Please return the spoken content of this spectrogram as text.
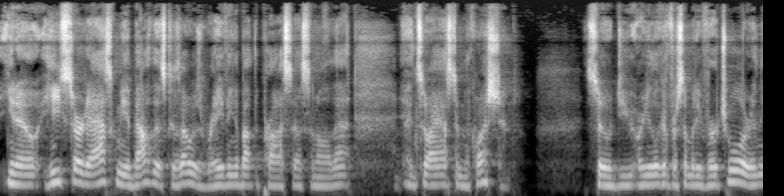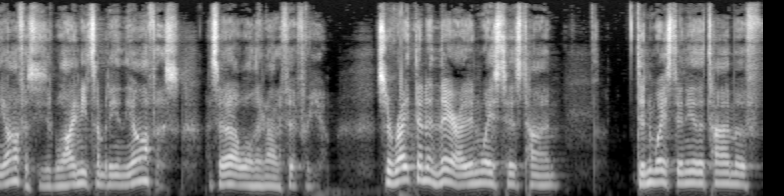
you know, he started asking me about this because I was raving about the process and all that. And so I asked him the question. So do you, are you looking for somebody virtual or in the office? He said, well, I need somebody in the office. I said, oh, well, they're not a fit for you. So right then and there, I didn't waste his time. Didn't waste any of the time of,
